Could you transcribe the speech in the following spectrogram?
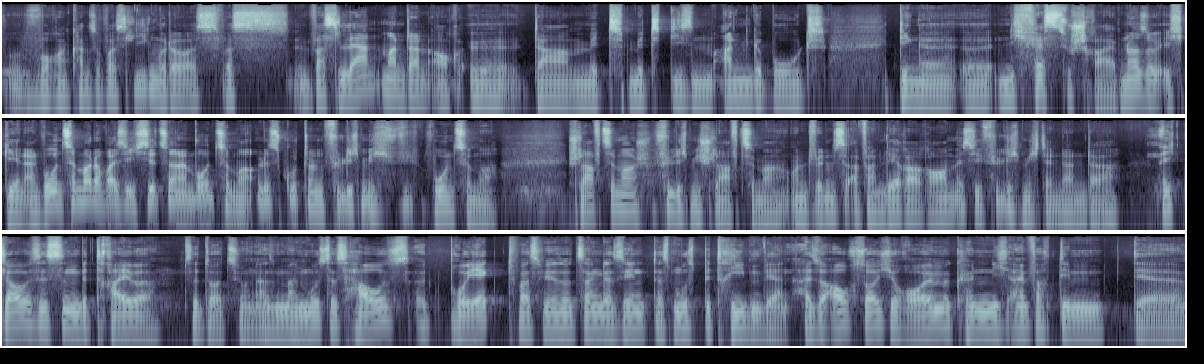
Woran kann sowas liegen oder was, was was, was lernt man dann auch äh, da mit, mit diesem Angebot, Dinge äh, nicht festzuschreiben? Also ich gehe in ein Wohnzimmer, da weiß ich, ich sitze in einem Wohnzimmer, alles gut, dann fühle ich mich Wohnzimmer. Schlafzimmer, fühle ich mich Schlafzimmer. Und wenn es einfach ein leerer Raum ist, wie fühle ich mich denn dann da? Ich glaube, es ist eine Betreibersituation. Also man muss das Hausprojekt, was wir sozusagen da sehen, das muss betrieben werden. Also auch solche Räume können nicht einfach dem der,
